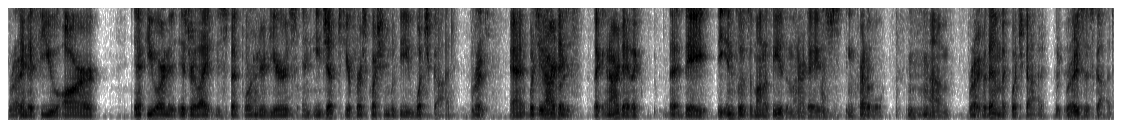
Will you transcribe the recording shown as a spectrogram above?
Right. and if you are if you are an israelite who spent 400 years in egypt your first question would be which god Right. and which in our Exactly. days like in our day like the the, the influence of monotheism on our day is just incredible um, Mm-hmm. Right. for them like which god who Right. is this god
